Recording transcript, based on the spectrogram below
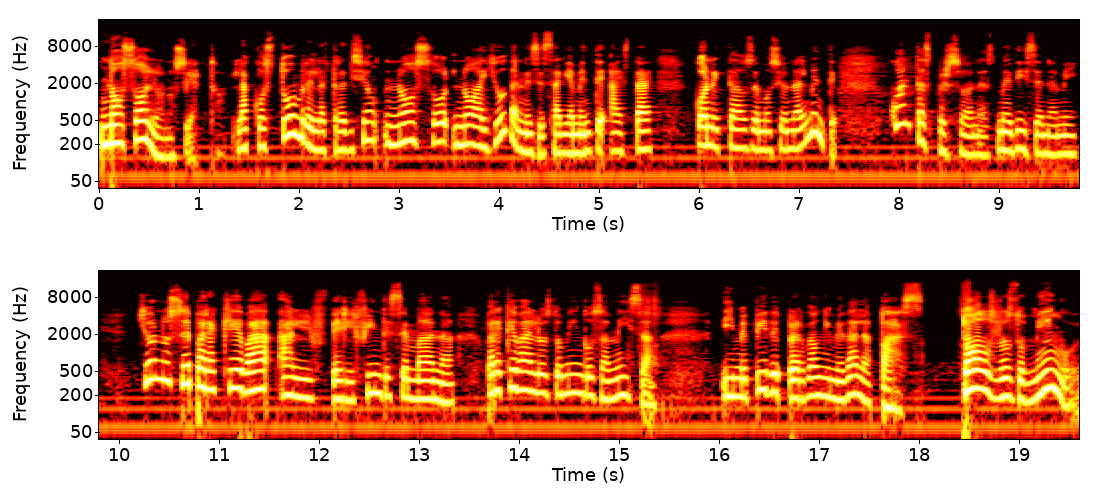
no solo, ¿no es cierto? La costumbre, la tradición no, no ayuda necesariamente a estar conectados emocionalmente. ¿Cuántas personas me dicen a mí, yo no sé para qué va al, el fin de semana, para qué va los domingos a misa y me pide perdón y me da la paz. Todos los domingos.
